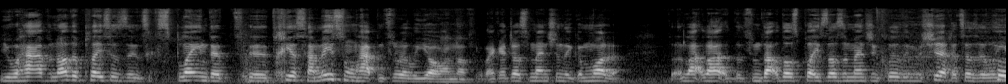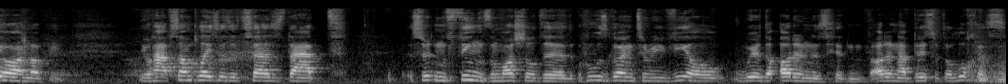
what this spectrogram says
You have in other places it's explained that uh, Tchias HaMesim will happen through Eliyahu and Navi. Like I just mentioned the Gemara from those places doesn't mention clearly Mashiach. It says Eliyahu Navi. You have some places it says that certain things, the marshal, the who's going to reveal where the Aron is hidden. The Aron Habris with the Luchas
